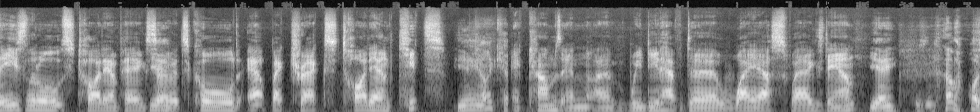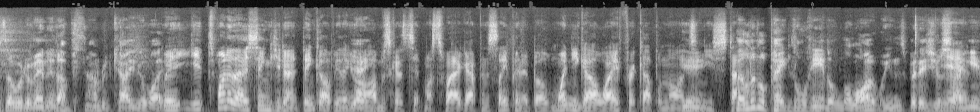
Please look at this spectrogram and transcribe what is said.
These little tie down pegs. Yeah. So it's called Outback Tracks tie down kits. Yeah, okay. It comes and um, we did have to weigh our swags down. Yeah, because otherwise they would have ended up 100 k's away. Well, it's one of those things you don't think of. You think, Yeah. oh, I'm just going to set my swag up and sleep in it. But when you go away for a couple of nights yeah. and you start, The little pegs will handle the light winds, but as you're saying, yeah,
